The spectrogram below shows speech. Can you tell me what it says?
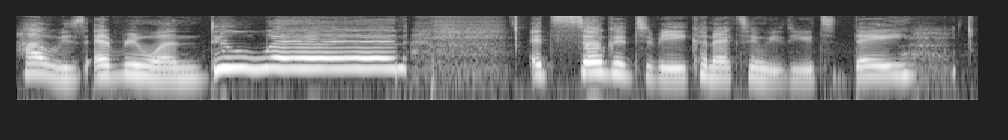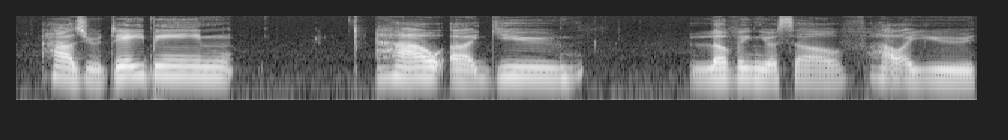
How is everyone doing? It's so good to be connecting with you today. How's your day been? How are you loving yourself? How are you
